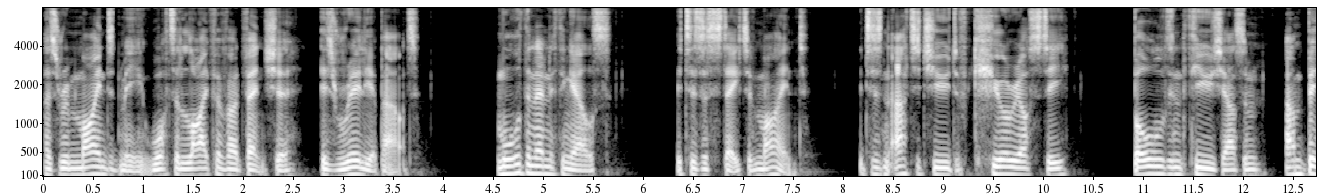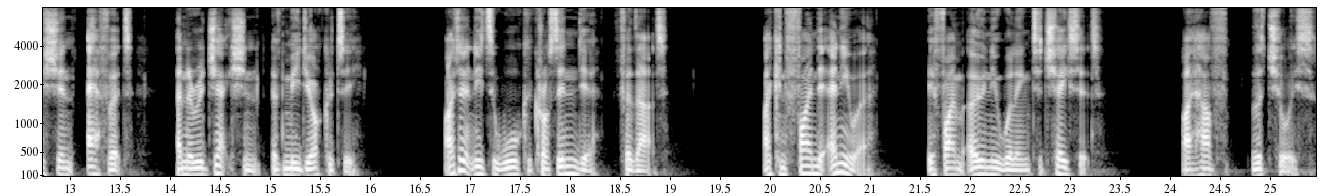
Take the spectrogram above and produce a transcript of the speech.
has reminded me what a life of adventure is really about. More than anything else, it is a state of mind. It is an attitude of curiosity, bold enthusiasm, ambition, effort, and a rejection of mediocrity. I don't need to walk across India for that. I can find it anywhere if I'm only willing to chase it. I have the choice.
